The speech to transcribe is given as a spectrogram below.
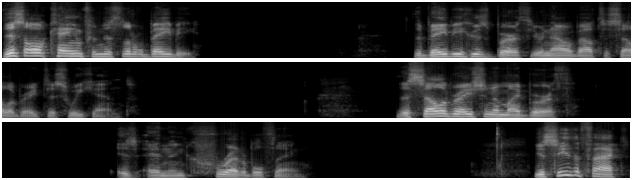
This all came from this little baby. The baby whose birth you're now about to celebrate this weekend. the celebration of my birth is an incredible thing. You see, the fact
